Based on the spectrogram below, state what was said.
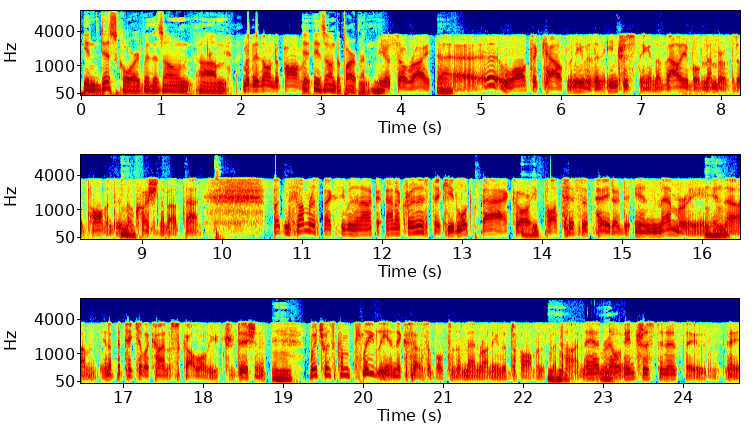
in discord with his own um, with his own department. His own department. You're so right. Uh, Walter Kaufmann, he was an interesting and a valuable member of the department. There's mm. no question about that. But in some respects, he was an anachronistic. He looked back, or he mm-hmm. participated in memory mm-hmm. in um, in a particular kind of scholarly tradition, mm-hmm. which was completely inaccessible to the men running the department at the mm-hmm. time. They had right. no interest in it. They they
